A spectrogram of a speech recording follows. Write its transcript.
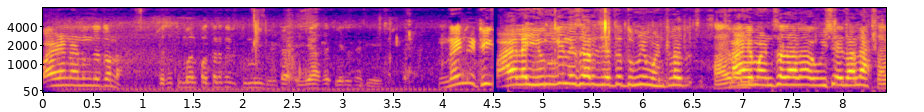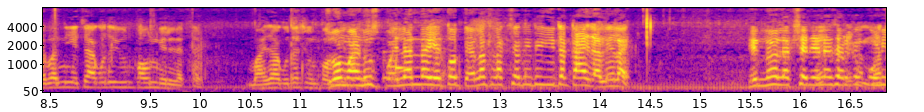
बाहेर आणून देतो ना. तसं तुम्हाला पत्र ते तुम्ही भेटा या याच्यासाठी आहे. नाही नाही ठीक. पाहायला येऊन गेले सर जे तर तुम्ही म्हटलं. साहेब- काय माणसं झाला विषय झाला. साहेबांनी याच्या अगोदर येऊन पाहून गेलेले आहेत साहेब. माझ्या अगोदर येऊन जो पाहून माणूस पहिल्यांदा येतो त्यालाच लक्षात येते की इथं काय झालेलं आहे. हे न लक्ष देण्यासारखं कोणी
